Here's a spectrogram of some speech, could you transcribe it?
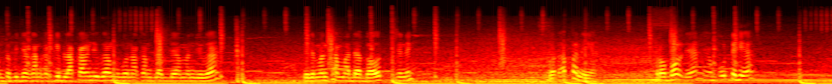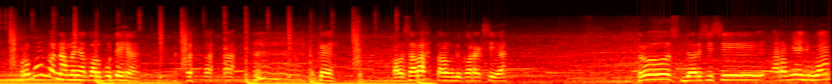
untuk pijakan kaki belakang juga menggunakan black diamond juga di teman sama ada baut di sini buat apa nih ya probol ya yang putih ya probol nggak namanya kalau putih ya Oke, kalau salah tolong dikoreksi ya. Terus dari sisi armnya juga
